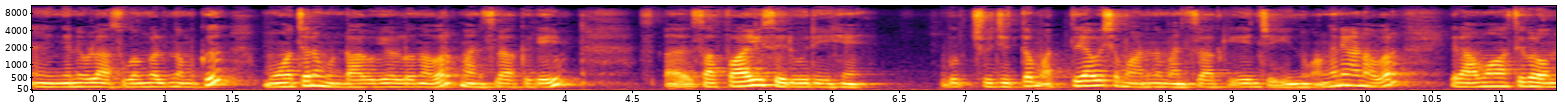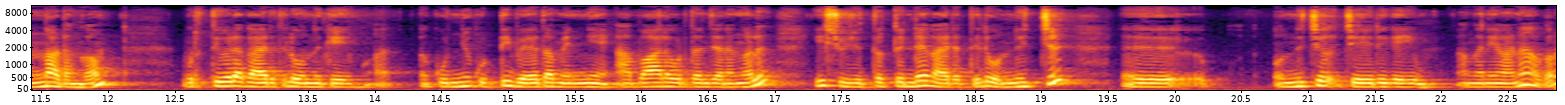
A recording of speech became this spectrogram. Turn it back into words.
ഇങ്ങനെയുള്ള അസുഖങ്ങളിൽ നമുക്ക് മോചനം ഉണ്ടാവുകയുള്ളൂ എന്ന് അവർ മനസ്സിലാക്കുകയും സഫായി സെരൂരിഹെ ശുചിത്വം അത്യാവശ്യമാണെന്ന് മനസ്സിലാക്കുകയും ചെയ്യുന്നു. അങ്ങനെയാണ് അവർ ഗ്രാമവാസികൾ ഒന്നടങ്കം വൃത്തിയുടെ കാര്യത്തിൽ ഒന്നിക്കുകയും കുഞ്ഞു കുട്ടി ഭേദമന്യേ അപാലവൃദ്ധം ജനങ്ങൾ ഈ ശുചിത്വത്തിന്റെ കാര്യത്തിൽ ഒന്നിച്ച് ഒന്നിച്ച് ചേരുകയും അങ്ങനെയാണ് അവർ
